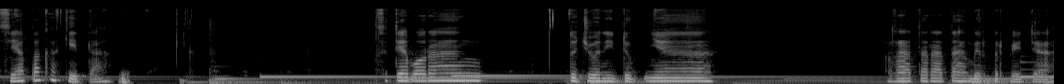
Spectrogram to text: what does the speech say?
Siapakah kita? Setiap orang tujuan hidupnya rata-rata hampir berbeda.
